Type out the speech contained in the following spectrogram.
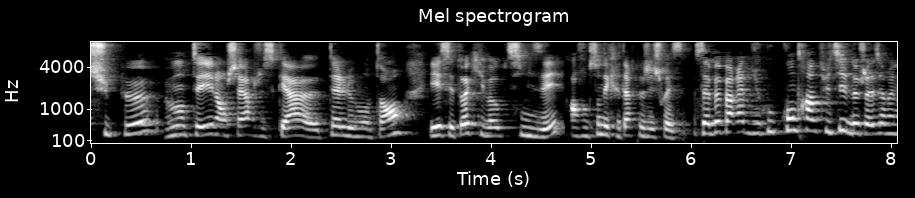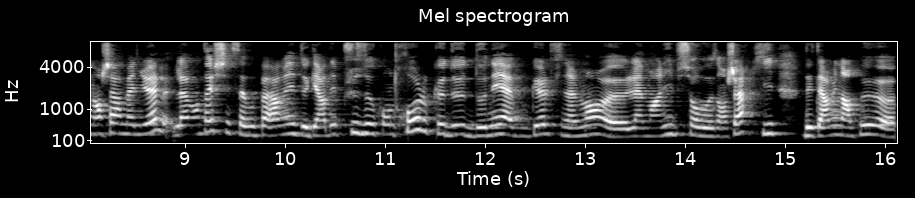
tu peux monter l'enchère jusqu'à euh, tel montant et c'est toi qui vas optimiser en fonction des critères que j'ai choisis. Ça peut paraître du coup contre-intuitif de choisir une enchère manuelle. L'avantage c'est que ça vous permet de garder plus de contrôle que de donner à Google finalement euh, la main libre sur vos enchères qui détermine un peu euh,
